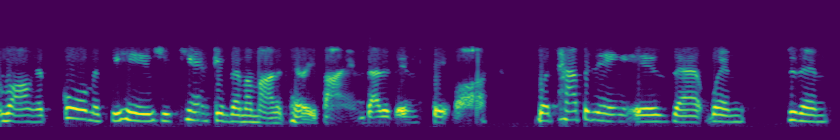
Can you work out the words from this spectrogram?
wrong at school, misbehaves, you can't give them a monetary fine. That is in state law what's happening is that when students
